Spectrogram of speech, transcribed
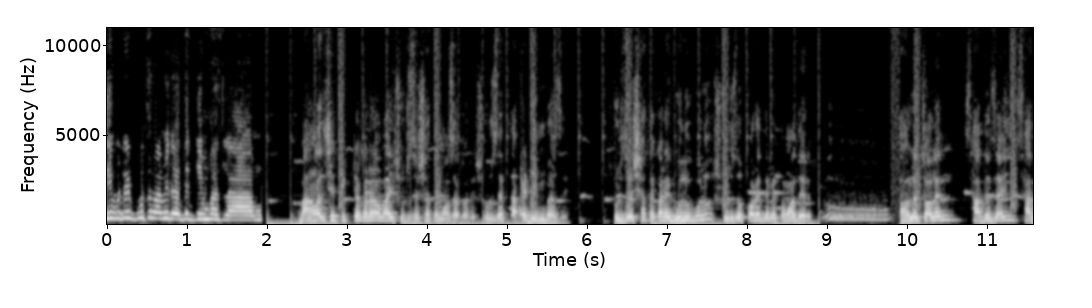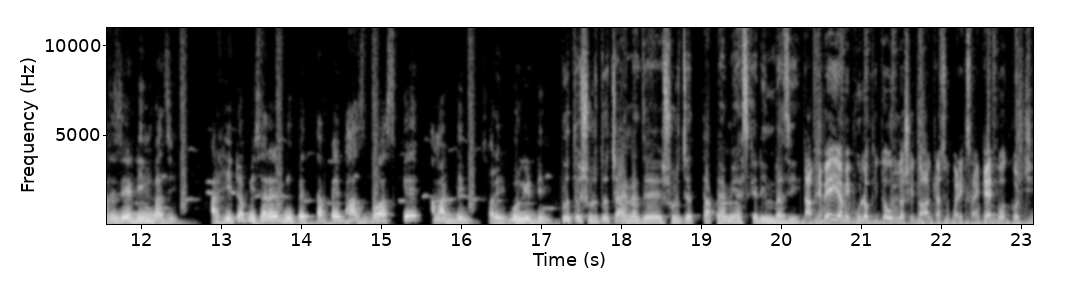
জীবনের প্রথম আমি রোদের ডিম ভাজলাম। বাংলাদেশের টিকটকাররাও ভাই সূর্যের সাথে মজা করে। সূর্যের তাপে ডিম ভাজে। সূর্যের সাথে করে গুলু গুলু, সূর্য পরে দেবে তোমাদের। তাহলে চলেন ছাদে যাই ছাদে যেয়ে ডিম বাজি আর হিট অফিসারের রূপের তাপে ভাজবো আজকে আমার ডিম সরি মুরগির ডিম। মূলত সূর্য চায় না যে সূর্যের তাপে আমি আজকে ডিম ভাজি। তা ভেবেই আমি পুলকিত উল্লসিত আলট্রা সুপার এক্সাইটেড বোধ করছি।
